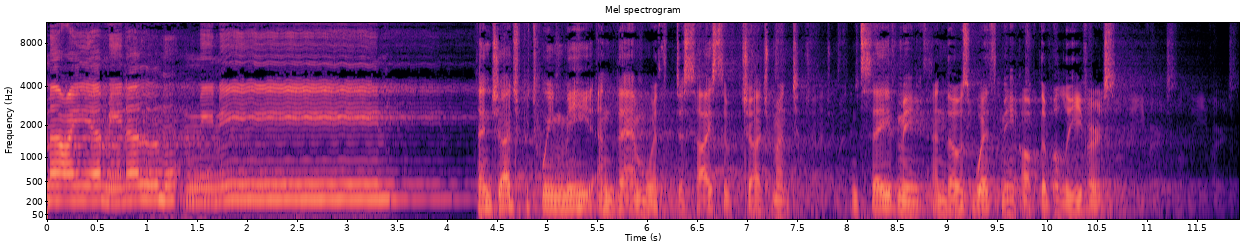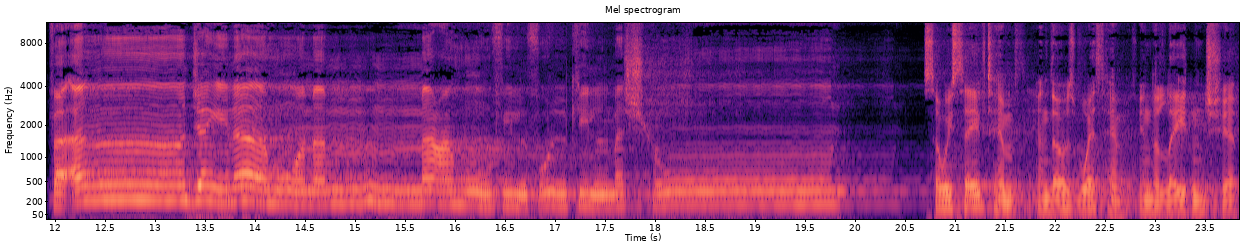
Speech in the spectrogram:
معي من المؤمنين Then judge between me and them with decisive judgment, and save me and those with me of the believers. فأنجيناه ومن معه في الفلك المشحون So we saved him and those with him in the laden ship.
